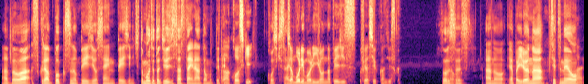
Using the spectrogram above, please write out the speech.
あとは、 Scrapbox のページを1000ページに、ちょっともうちょっと充実させたいなと思ってて、あ、公式。公式サイト。じゃあ、もりもりいろんなページ増やしていく感じですか？そうです、そうです。あの、やっぱいろんな説明をはい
